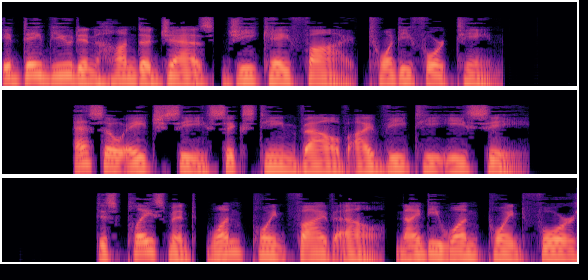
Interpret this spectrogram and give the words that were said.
It debuted in Honda Jazz GK5 2014 SOHC 16 valve IVTEC Displacement 1.5 L, 91.4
